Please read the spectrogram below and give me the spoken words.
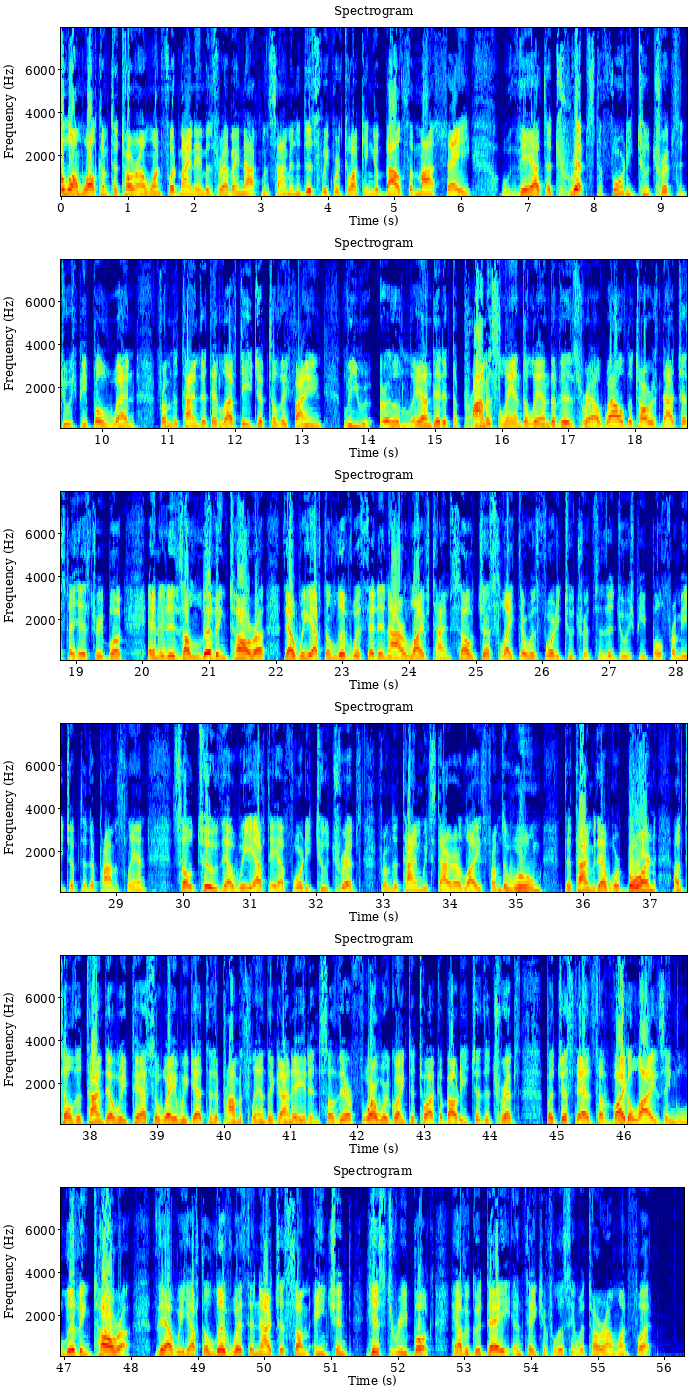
And welcome to Torah on One Foot. My name is Rabbi Nachman Simon, and this week we're talking about the Masei, the trips, the 42 trips the Jewish people went from the time that they left Egypt till they finally uh, landed at the promised land, the land of Israel. Well, the Torah is not just a history book, and it is a living Torah that we have to live with it in our lifetime. So just like there was 42 trips of the Jewish people from Egypt to the promised land, so too that we have to have 42 trips from the time we start our lives, from the womb the time that we're born until the time that we pass away and we get to the promised land of Gan Eden. So therefore, we're going to talk about each of the trips, but just as a vitalizing, living Torah that we have to live with and not just some ancient history book. Have a good day and thank you for listening with Torah on one foot.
